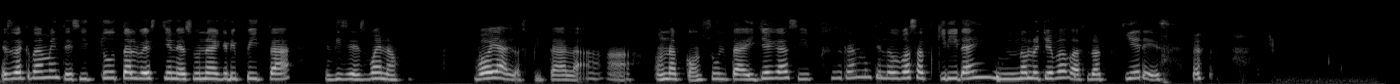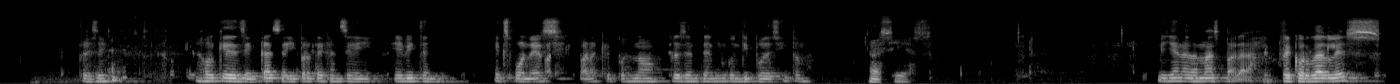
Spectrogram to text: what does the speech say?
Exactamente, si tú tal vez tienes una gripita y dices, bueno, voy al hospital a, una consulta y llegas y pues, realmente lo vas a adquirir ahí, no lo llevabas, lo adquieres. Pues sí, mejor quédense en casa y protéjanse y eviten exponerse para que pues no presenten ningún tipo de síntoma. Así es. Y ya nada más para recordarles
